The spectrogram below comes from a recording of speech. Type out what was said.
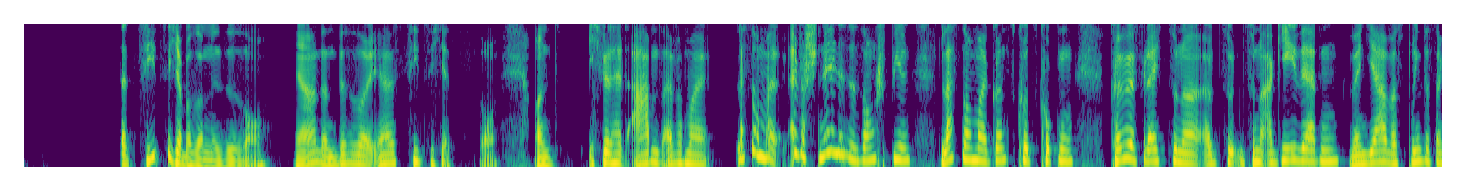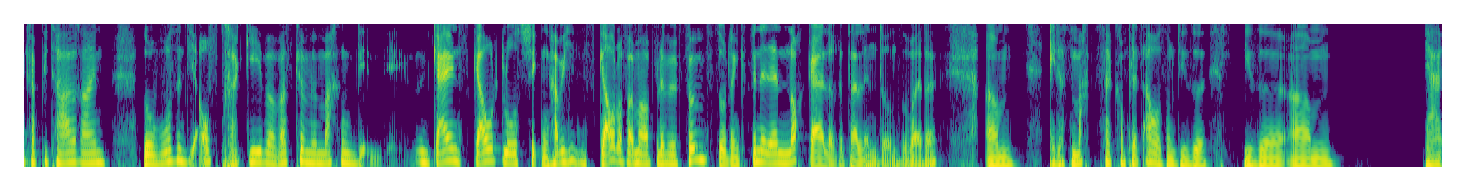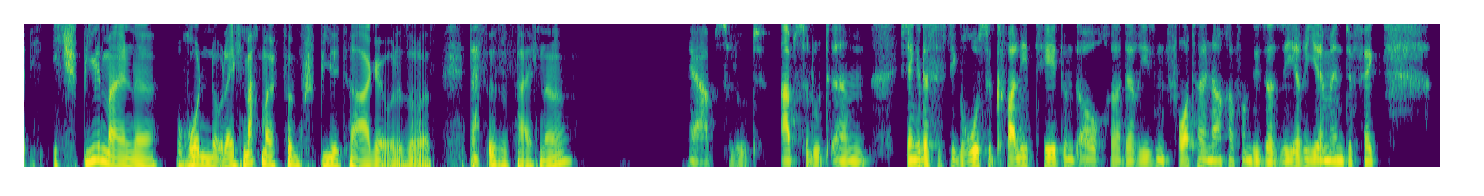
da zieht sich aber so eine Saison. Ja, dann bist du so, ja, es zieht sich jetzt so. Und ich will halt abends einfach mal, lass doch mal einfach schnell eine Saison spielen. Lass doch mal ganz kurz gucken, können wir vielleicht zu einer, äh, zu, zu einer AG werden? Wenn ja, was bringt das an Kapital rein? So, wo sind die Auftraggeber? Was können wir machen? einen geilen Scout losschicken. Habe ich einen Scout auf einmal auf Level 5? So, dann findet er noch geilere Talente und so weiter. Ähm, ey, das macht es halt komplett aus. Und diese, diese, ähm, ja, ich, ich spiele mal eine Runde oder ich mache mal fünf Spieltage oder sowas. Das ist es halt, ne? Ja, absolut, absolut. Ähm, ich denke, das ist die große Qualität und auch äh, der Riesenvorteil nachher von dieser Serie im Endeffekt.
